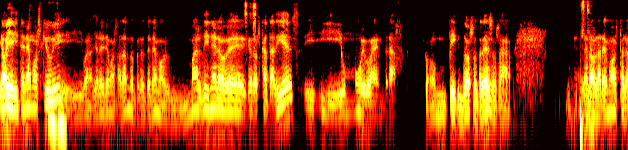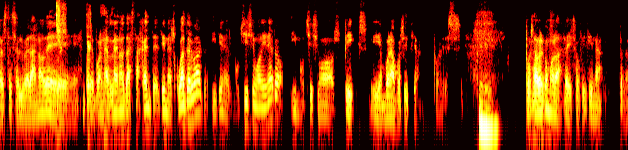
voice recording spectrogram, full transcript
Y oye, y tenemos QB, y bueno, ya lo iremos hablando, pero tenemos más dinero que, que los cataríes y, y un muy buen draft, con un pick 2 o 3, o sea, ya lo hablaremos, pero este es el verano de, de ponerle nota a esta gente. Tienes quarterback y tienes muchísimo dinero y muchísimos picks y en buena posición. Pues, pues a ver cómo lo hacéis, oficina, pero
